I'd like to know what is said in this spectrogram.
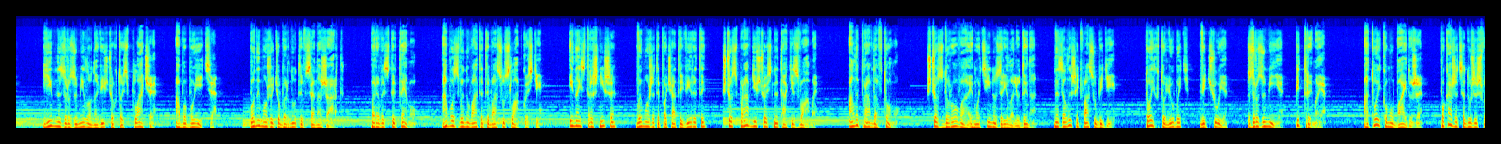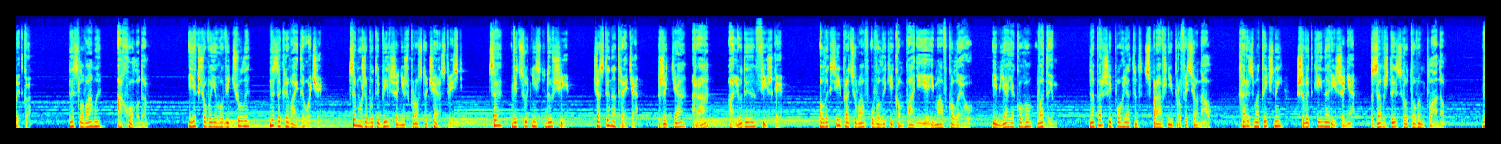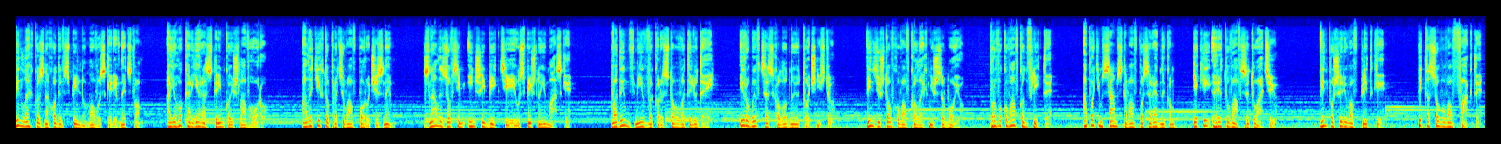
Їм не зрозуміло, навіщо хтось плаче або боїться. Вони можуть обернути все на жарт, перевести тему або звинуватити вас у слабкості. І найстрашніше, ви можете почати вірити, що справді щось не так із вами. Але правда в тому, що здорова, емоційно зріла людина не залишить вас у біді. Той, хто любить, відчує, зрозуміє, підтримає. А той, кому байдуже, покаже це дуже швидко. Не словами, а холодом. І якщо ви його відчули, не закривайте очі. Це може бути більше, ніж просто черствість. Це відсутність душі. Частина третя життя, гра, а люди фішки. Олексій працював у великій компанії і мав колегу, ім'я якого Вадим. На перший погляд, справжній професіонал, харизматичний, швидкий на рішення, завжди з готовим планом. Він легко знаходив спільну мову з керівництвом, а його кар'єра стрімко йшла вгору. Але ті, хто працював поруч із ним, знали зовсім інший бік цієї успішної маски. Вадим вмів використовувати людей і робив це з холодною точністю. Він зіштовхував колег між собою, провокував конфлікти, а потім сам ставав посередником, який рятував ситуацію. Він поширював плітки, підтасовував факти,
